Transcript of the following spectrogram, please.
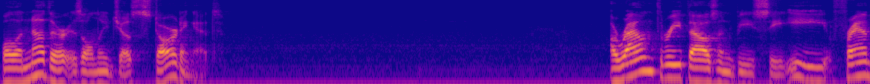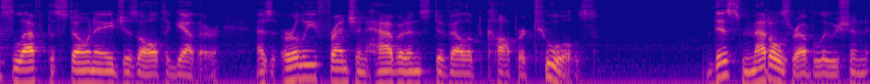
while another is only just starting it. Around 3000 BCE, France left the Stone Ages altogether, as early French inhabitants developed copper tools. This metals revolution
